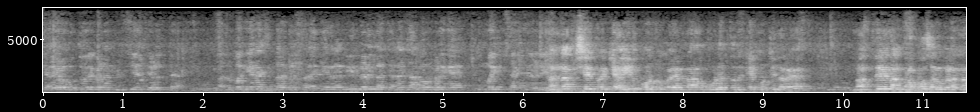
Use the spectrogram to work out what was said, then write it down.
ಕೆರೆಗಳ ಒತ್ತುವರಿಗಳನ್ನ ಬಿಡಿಸಿ ಅಂತ ಹೇಳುತ್ತೆ. ಅದ್ರ ಬಗ್ಗೆ ಏನಾಗ್ತದೆ ಸರ್? ಯಾಕೆಂದ್ರೆ ನೀರುಗಳಿಲ್ಲ ಜನ ಜಾನುವಾರುಗಳಿಗೆ ತುಂಬಾ ಹಿಂಸೆ ಆಗ್ತಿದೆ. ನನ್ನ ಕ್ಷೇತ್ರಕ್ಕೆ ಐದು ಕೋಟಿ ರೂಪಾಯಿಯನ್ನ ಹೂಳೆತ್ತೋದಕ್ಕೆ ಕೊಟ್ಟಿದ್ದಾರೆ. ಮತ್ತೆ ನಾನು ಪ್ರಪೋಸಲ್ಗಳನ್ನ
